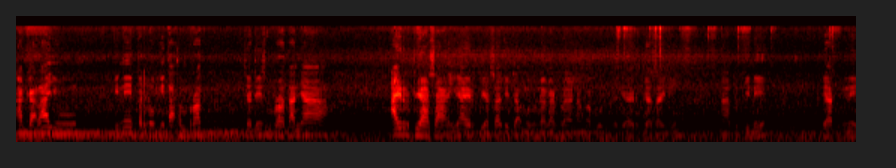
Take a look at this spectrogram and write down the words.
agak layu, ini perlu kita semprot. Jadi semprotannya air biasa. Ini air biasa tidak menggunakan bahan apa pun. Jadi air biasa ini. Nah, begini. Lihat ini,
